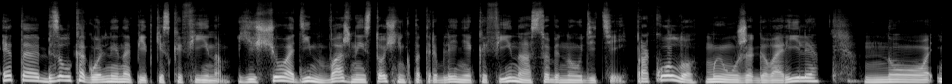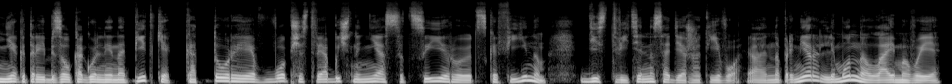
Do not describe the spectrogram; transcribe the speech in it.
это безалкогольные напитки с кофеином. Еще один важный источник потребления кофеина, особенно у детей. Про колу мы уже говорили, но некоторые безалкогольные напитки, которые в обществе обычно не ассоциируют с кофеином, действительно содержат его. А, например, лимонно-лаймовые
